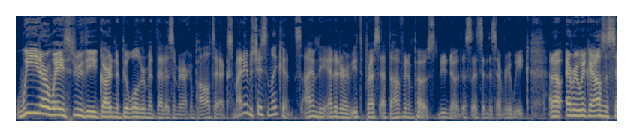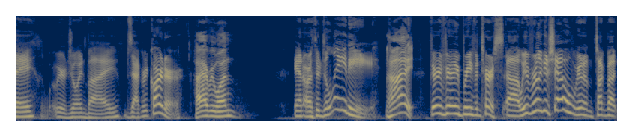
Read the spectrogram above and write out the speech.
weed our way through the garden of bewilderment that is American politics. My name is Jason Linkins. I am the editor of Eat the Press at the Huffington Post. You know this. I say this every week. And uh, every week I also say we are joined by Zachary Carter Hi, everyone. and Arthur Delaney. Hi. Very very brief and terse. Uh, we have a really good show. We're going to talk about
